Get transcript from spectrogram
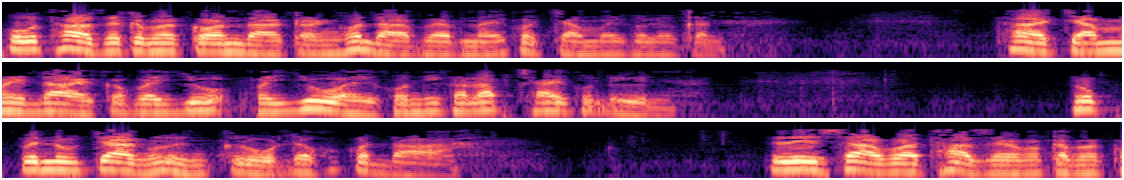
ผู้ท่าสกรรมกรด่ากันเขาด่าแบบไหนก็จำไว้ก็แล้วกัน ถ้าจำไม่ได้ก็ไปยุไปยั่วให้คนที่เขารับใช้คนอื่นลูกเป็นลูกจ้างคนอื่นโกรธแล้วเขาก็ด่าจะได้ทราบว่าท่าสกรรมก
